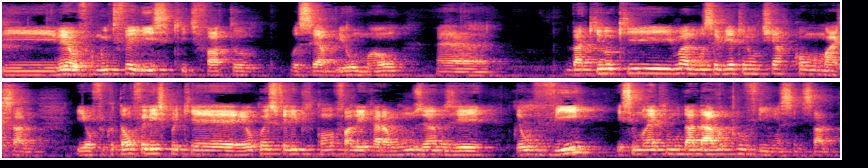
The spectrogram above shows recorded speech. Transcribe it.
E, meu, eu fico muito feliz que de fato você abriu mão é, daquilo que, mano, você via que não tinha como mais, sabe? E eu fico tão feliz porque eu conheço o Felipe, como eu falei, cara, há alguns anos e eu vi esse moleque mudar da água pro vinho, assim, sabe?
